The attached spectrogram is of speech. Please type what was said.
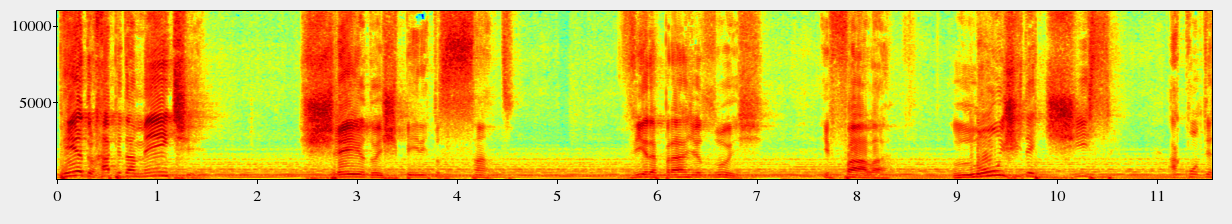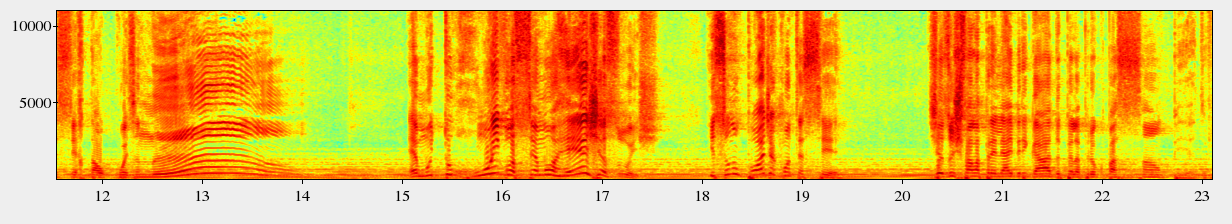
Pedro rapidamente, cheio do Espírito Santo, vira para Jesus e fala: Longe de ti acontecer tal coisa. Não! É muito ruim você morrer, Jesus. Isso não pode acontecer. Jesus fala para ele: Ai, obrigado pela preocupação, Pedro.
